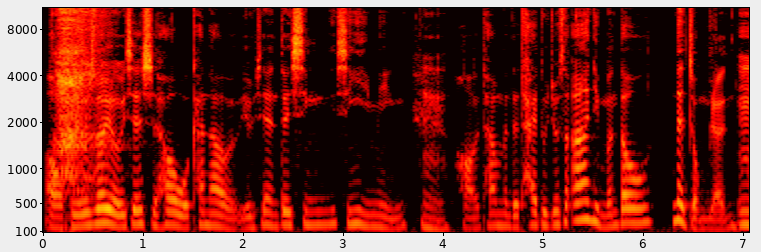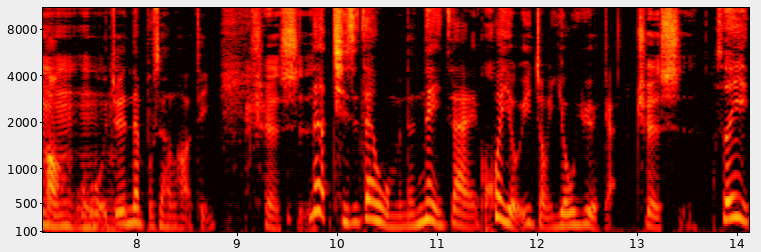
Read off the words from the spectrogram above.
哦，比如 说有一些时候，我看到有些人对新新移民，嗯，好，他们的态度就是啊，你们都那种人，好、我我觉得那不是很好听。确实，那其实，在我们的内在会有一种优越感。确实，所以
